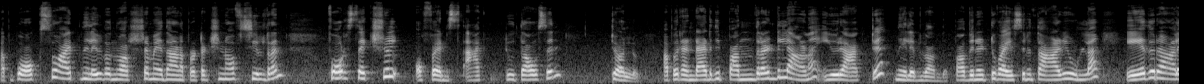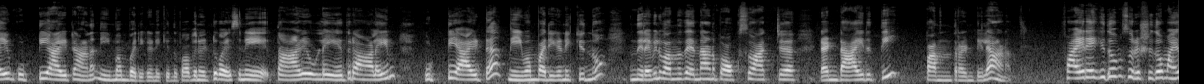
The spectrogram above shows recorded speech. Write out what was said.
അപ്പോൾ പോക്സോ ആക്ട് നിലവിൽ വന്ന വർഷം ഏതാണ്? Protection of children for sexual offence act two thousand twelve അപ്പോൾ രണ്ടായിരത്തി പന്ത്രണ്ടിലാണ് ഈ ഒരു ആക്ട് നിലവിൽ വന്നത്. പതിനെട്ട് വയസ്സിന് താഴെയുള്ള ഏതൊരാളെയും കുട്ടിയായിട്ടാണ് നിയമം പരിഗണിക്കുന്നത്. പതിനെട്ട് വയസ്സിന് താഴെയുള്ള ഏതൊരാളെയും കുട്ടിയായിട്ട് നിയമം പരിഗണിക്കുന്നു. നിലവിൽ വന്നത് എന്നാണ് പോക്സോ ആക്ട് രണ്ടായിരത്തി പന്ത്രണ്ടിലാണ് ഭയരഹിതവും സുരക്ഷിതവുമായ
